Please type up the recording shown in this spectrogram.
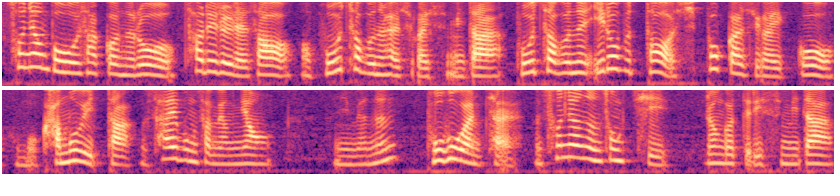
소년 보호 사건으로 처리를 해서 어, 보호 처분을 할 수가 있습니다. 보호 처분은 1호부터 10호까지가 있고 뭐 감호 위탁, 사회봉사 명령 아니면은 보호 관찰, 소년원 송치 이런 것들이 있습니다.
